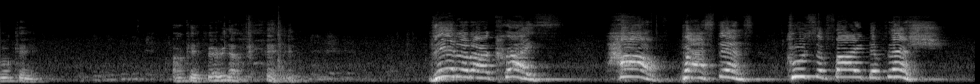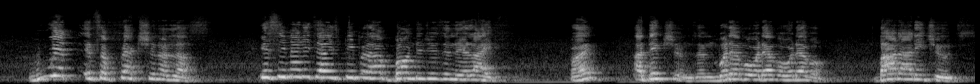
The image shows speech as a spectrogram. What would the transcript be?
Okay. Okay, fair enough. they that are Christ have, past tense, crucified the flesh with its affection and lust. You see, many times people have bondages in their life, right? Addictions and whatever, whatever, whatever. Bad attitudes,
